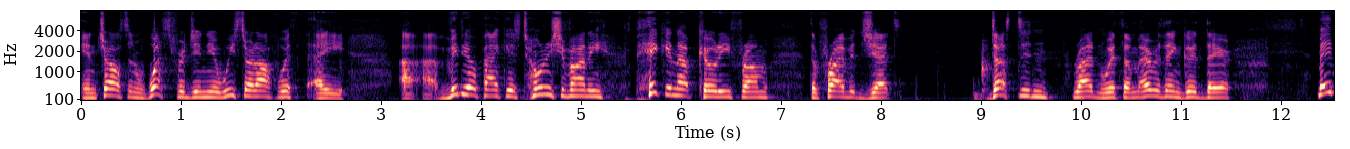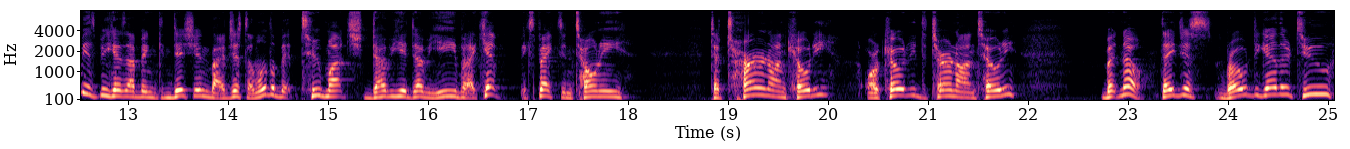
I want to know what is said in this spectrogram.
in Charleston, West Virginia. We start off with a, a, a video package. Tony Schiavone picking up Cody from the private jet. Dustin riding with him. Everything good there. Maybe it's because I've been conditioned by just a little bit too much WWE, but I kept expecting Tony to turn on Cody or Cody to turn on Tony. But no, they just rode together to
